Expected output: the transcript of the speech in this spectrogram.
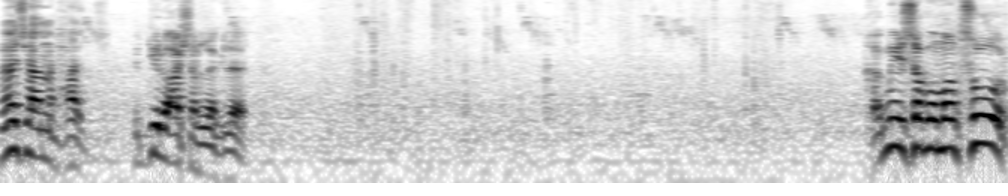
ماشي يا عم الحاج. ادي له عشر نقلات. خميس أبو منصور.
